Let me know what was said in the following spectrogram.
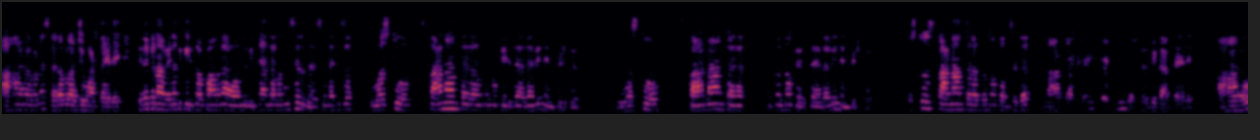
ಆಹಾರವನ್ನ ಸರಬರಾಜು ಮಾಡ್ತಾ ಇದೆ ಇದಕ್ಕೆ ನಾವ್ ಏನಂತ ಕರಿತವಪ್ಪ ಅಂದ್ರ ಒಂದು ವಿಜ್ಞಾನದಾಗ ಒಂದು ಸೊ ದಟ್ ಇಸ್ ವಸ್ತು ಸ್ಥಾನಾಂತರ ಅಂತ ನಾವು ಕರಿತಾ ಇದ್ದಾರೆ ನೆನ್ಪಿಡ್ತೀವಿ ವಸ್ತು ಸ್ಥಾನಾಂತರ ಅಂತ ನಾವು ಕರಿತಾ ಇದ್ದಾಗ ನೆನ್ಪಿಟ್ಕೊಳ್ಳಿ. ವಸ್ತು ಸ್ಥಾನಾಂತರವನ್ನು ಕನ್ಸಿಡರ್ ಮಾಡ್ತಾ ಇದ್ದಾರೆ ಗೊತ್ತಿರ್ಬೇಕಾಗ್ತಾ ಇದೆ ಆಹಾರವು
